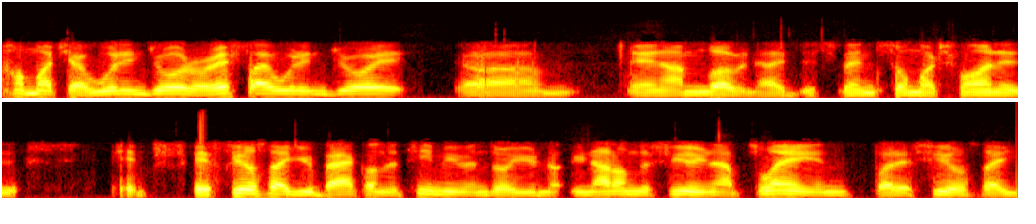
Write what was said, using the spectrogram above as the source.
how much I would enjoy it or if I would enjoy it. Um, and I'm loving it. It's been so much fun, and it it feels like you're back on the team, even though you're not, you're not on the field, you're not playing. But it feels like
